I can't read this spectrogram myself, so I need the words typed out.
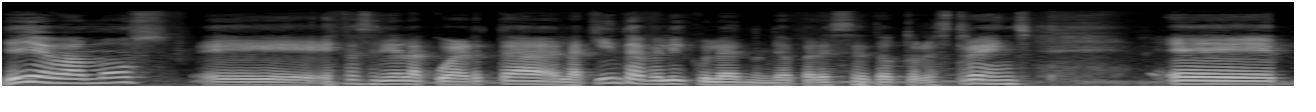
Ya llevamos, eh, esta sería la cuarta, la quinta película en donde aparece Doctor Strange. Eh,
